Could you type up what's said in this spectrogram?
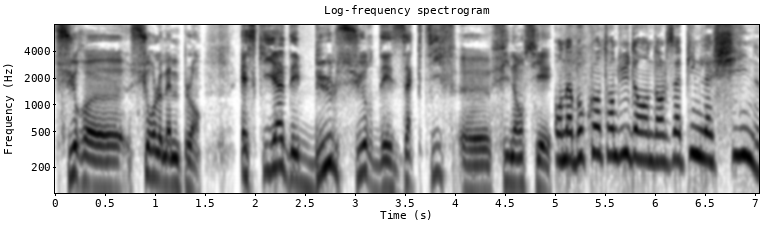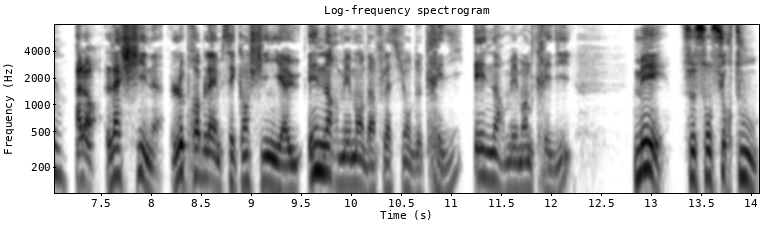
sur euh, sur le même plan. Est-ce qu'il y a des bulles sur des actifs euh, financiers? On a beaucoup entendu dans, dans le zapping la Chine. Alors la Chine, le problème, c'est qu'en Chine, il y a eu énormément d'inflation de crédit, énormément de crédit, mais ce sont surtout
